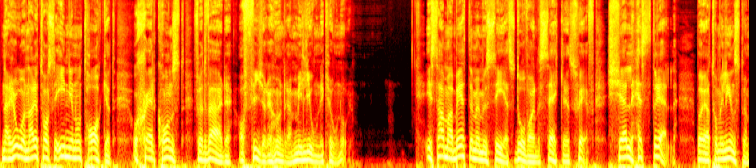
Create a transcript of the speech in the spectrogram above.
När rånare tar sig in genom taket och stjäl konst för ett värde av 400 miljoner kronor. I samarbete med museets dåvarande säkerhetschef Kjell Hestrell börjar Tommy Lindström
